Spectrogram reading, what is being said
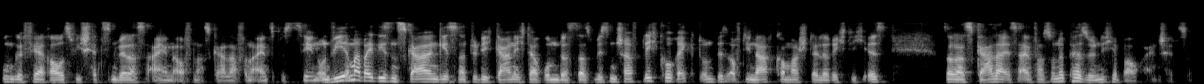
ungefähr raus? Wie schätzen wir das ein auf einer Skala von eins bis zehn? Und wie immer bei diesen Skalen geht es natürlich gar nicht darum, dass das wissenschaftlich korrekt und bis auf die Nachkommastelle richtig ist, sondern Skala ist einfach so eine persönliche Baucheinschätzung.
